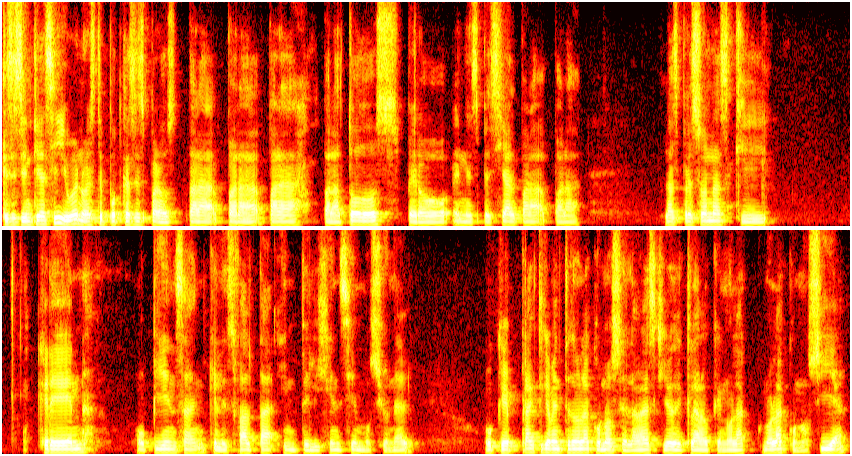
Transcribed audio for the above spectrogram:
se sentía así. Y bueno, este podcast es para, para, para, para, para todos, pero en especial para, para las personas que creen o piensan que les falta inteligencia emocional o que prácticamente no la conoce. La verdad es que yo declaro que no la, no la conocía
